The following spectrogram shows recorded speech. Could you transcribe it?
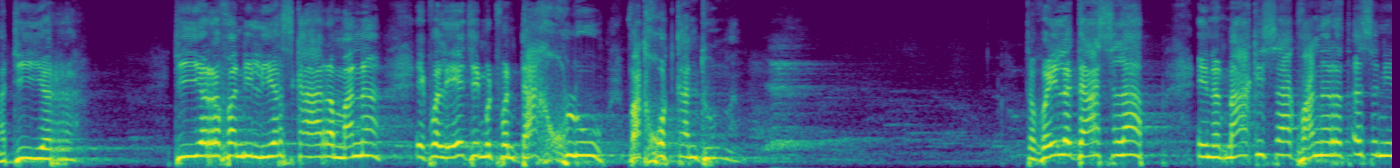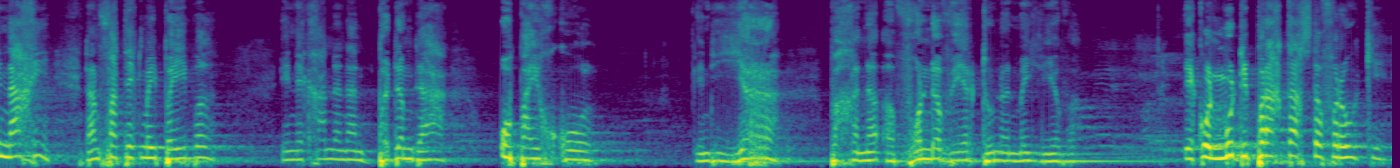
Maar die Here Die Here van die leerskare manne, ek wil hê jy moet vandag glo wat God kan doen man. Terwyl ek daar slaap en dit maak nie saak wanneer dit is in die naggie, dan vat ek my Bybel en ek gaan dan bidding daar op hy gekoel. En die Here begin 'n wonderwerk doen in my lewe. Ek ontmoet die pragtigste vroutjie.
